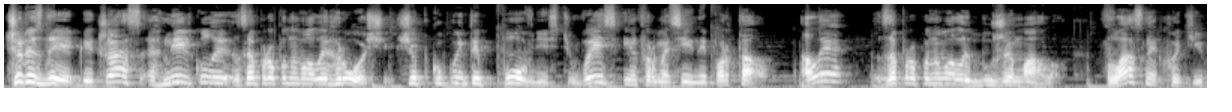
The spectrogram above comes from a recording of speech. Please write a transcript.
Через деякий час гнилькули запропонували гроші, щоб купити повністю весь інформаційний портал, але запропонували дуже мало. Власник хотів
